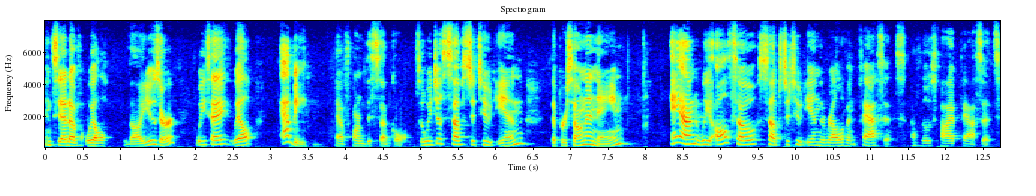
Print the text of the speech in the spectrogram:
instead of will the user, we say will Abby have formed this subgoal. So we just substitute in the persona name, and we also substitute in the relevant facets of those five facets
